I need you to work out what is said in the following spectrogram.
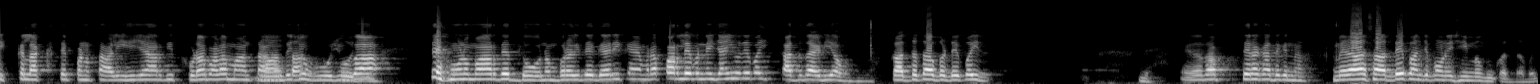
1 ਲੱਖ ਤੇ 45000 ਦੀ ਥੋੜਾ ਬਾਲਾ ਮਾਨਤਾਨ ਉਹਦੇ ਚ ਹੋ ਜਾਊਗਾ ਤੇ ਹੁਣ ਮਾਰਦੇ 2 ਨੰਬਰ ਵਾਲੀ ਤੇ ਗਹਿਰੀ ਕੈਮਰਾ ਪਰਲੇ ਬੰਨੇ ਜਾਈ ਉਹਦੇ ਬਾਈ ਕੱਦ ਦਾ ਆਈਡੀਆ ਹੋ ਜਾਊਗਾ ਕੱਦ ਤਾਂ ਵੱਡੇ ਭਾਈ। ਇਹਦਾ ਤਾਂ ਤੇਰਾ ਕੱਦ ਕਿੰਨਾ? ਮੇਰਾ 5.5 ਪੌਣੇ 6 ਮੰਗੂ ਕੱਦਾ ਬਾਈ।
